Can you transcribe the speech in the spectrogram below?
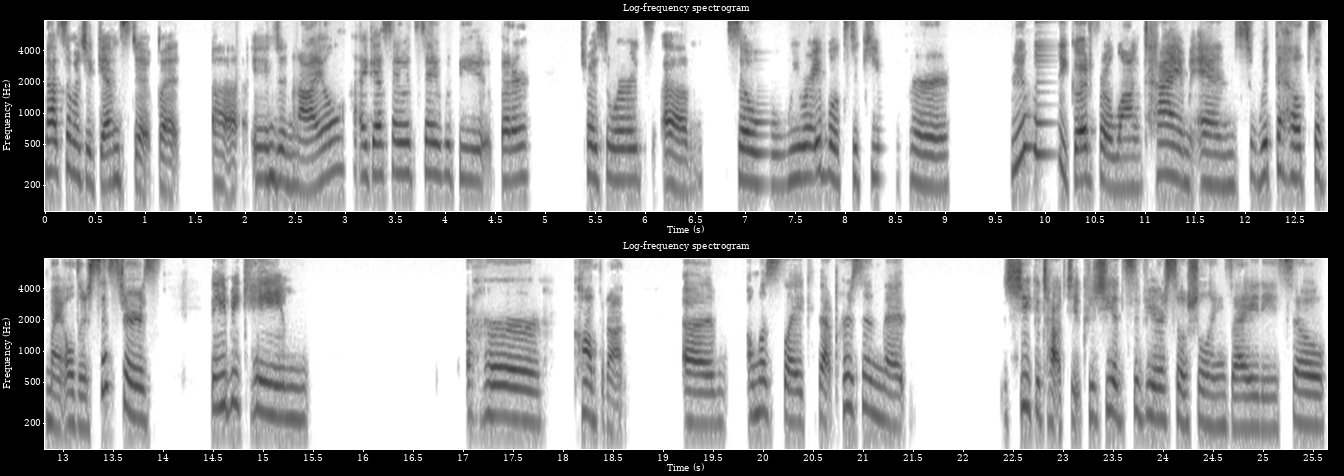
not so much against it but uh, in denial i guess i would say would be better choice of words. Um, so we were able to keep her really good for a long time. And with the helps of my older sisters, they became her confidant, um, almost like that person that she could talk to because she had severe social anxiety. So,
